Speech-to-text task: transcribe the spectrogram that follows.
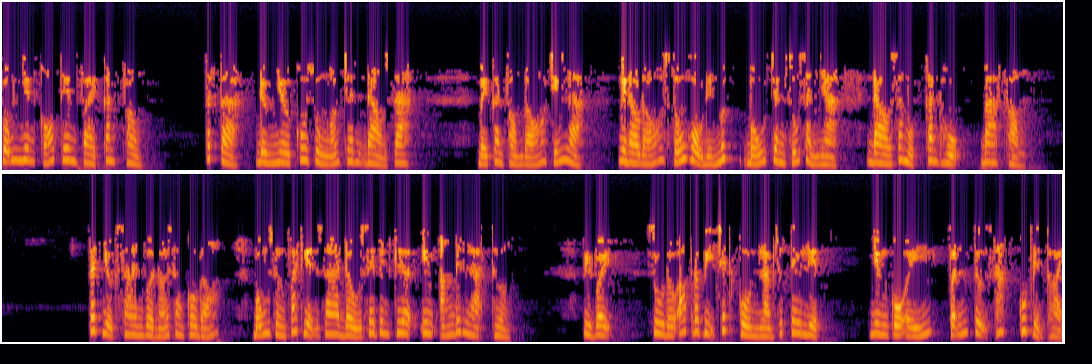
bỗng nhiên có thêm vài căn phòng. Tất cả đều nhờ cô dùng ngón chân đào ra. Mấy căn phòng đó chính là người nào đó xấu hổ đến mức bấu chân xuống sàn nhà, đào ra một căn hộ ba phòng. Tất Nhược San vừa nói xong câu đó, bỗng dừng phát hiện ra đầu xe bên kia im ắng đến lạ thường. Vì vậy, dù đầu óc đã bị chất cồn làm cho tê liệt, nhưng cô ấy vẫn tự giác cúp điện thoại.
